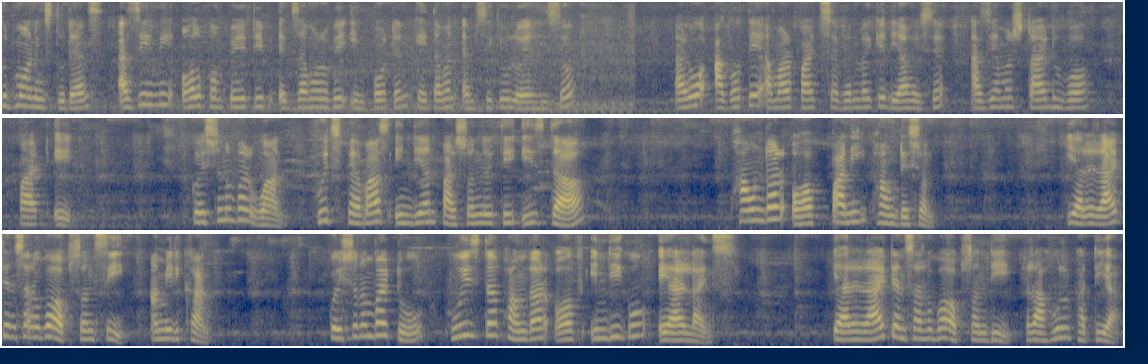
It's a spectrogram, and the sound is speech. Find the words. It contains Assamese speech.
গুড মৰ্ণিং ষ্টুডেণ্টছ আজি আমি অল কম্পেৰেটিভ এক্সামৰ বাবে ইম্পৰ্টেণ্ট কেইটামান এম চি কিউ লৈ আহিছোঁ। আৰু আগতে আমাৰ পাৰ্ট ছেভেনলৈকে দিয়া হৈছে। আজি আমাৰ ষ্টাৰ্ট হ'ব part eight question number one which famous Indian personality is the founder of Paani foundation ইয়াৰে ৰাইট এনচাৰ হ'ব option C Aamir Khan question number two who is the founder of IndiGo' airlines ইয়াৰে ৰাইট এনচাৰ হ'ব option D Rahul Bhatia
